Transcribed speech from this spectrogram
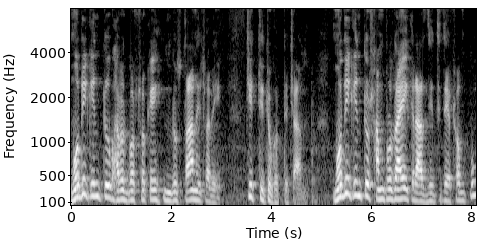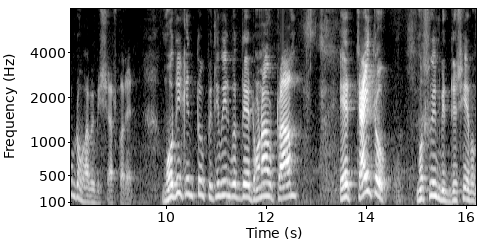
মোদি কিন্তু ভারতবর্ষকে হিন্দুস্তান হিসাবে চিত্রিত করতে চান। মোদি কিন্তু সাম্প্রদায়িক রাজনীতিতে সম্পূর্ণভাবে বিশ্বাস করেন। মোদি কিন্তু পৃথিবীর মধ্যে ডোনাল্ড ট্রাম্প, এর চাইতো মুসলিম বিদ্বেষী এবং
